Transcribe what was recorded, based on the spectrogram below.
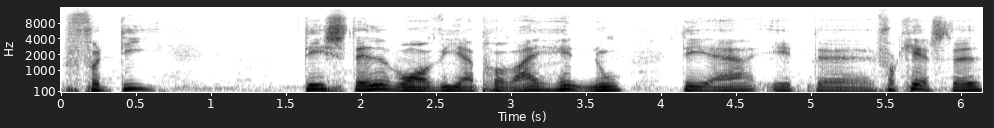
fordi det sted, hvor vi er på vej hen nu, det er et øh, forkert sted.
